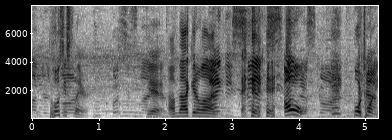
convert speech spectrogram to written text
underscore. Pussy Slayer. Pussy Slayer. Yeah. I'm not gonna lie. 96 Oh! 420.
